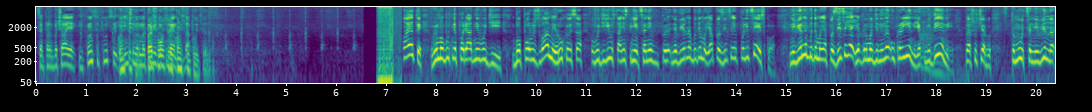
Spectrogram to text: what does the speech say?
Це передбачає і Конституція, і інші Конститу... Нормативні першу очередь документи. Да. Конституція. да. Знаєте, ви, мабуть, непорядний водій, бо поруч з вами рухаються водії у стані сп'яніння. Це не невірна буде моя позиція як поліцейського. Невірна буде моя позиція як громадянина України, як людини, першу чергу. Тому це невинна,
